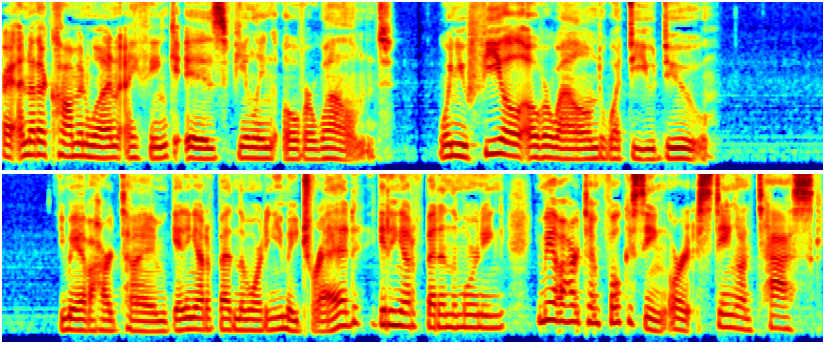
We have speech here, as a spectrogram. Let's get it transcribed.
Right. Another common one, I think, is feeling overwhelmed. When you feel overwhelmed, what do you do? You may have a hard time getting out of bed in the morning. You may dread getting out of bed in the morning. You may have a hard time focusing or staying on task.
